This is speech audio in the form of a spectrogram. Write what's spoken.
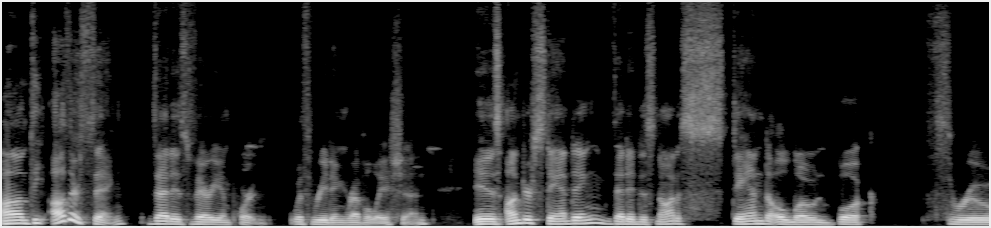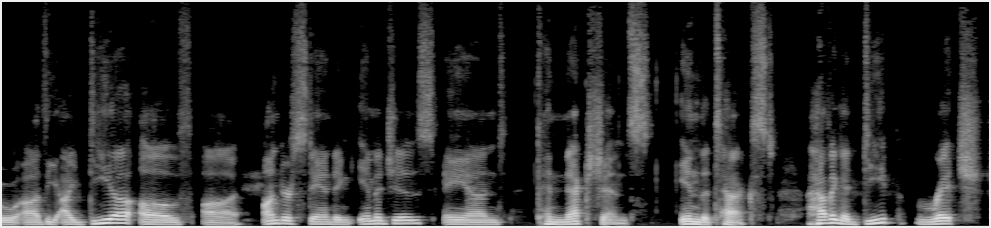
Um, the other thing that is very important with reading Revelation is understanding that it is not a standalone book through uh, the idea of uh, understanding images and connections in the text. Having a deep, rich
